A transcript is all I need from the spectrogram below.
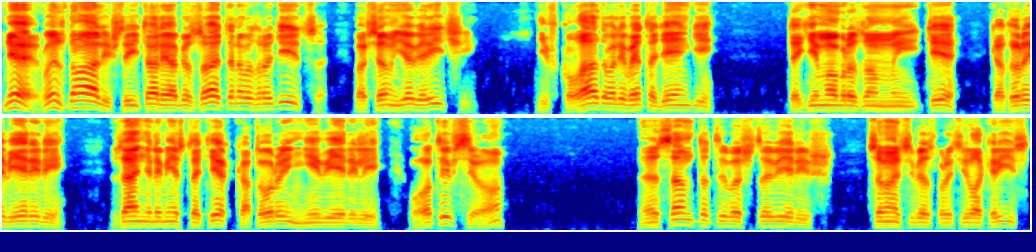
Нет, мы знали, что Италия обязательно возродится во всем ее величии. И вкладывали в это деньги. Таким образом, мы те, которые верили, заняли место тех, которые не верили. Вот и все. «А сам-то ты во что веришь?» — сама себя спросила Крис,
